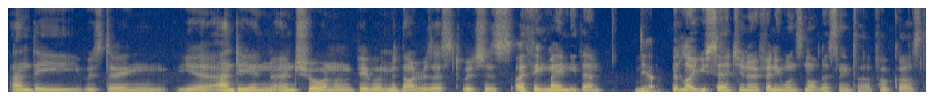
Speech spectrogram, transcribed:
andy was doing yeah andy and, and sean and people at midnight resist which is i think mainly them. Yeah. but like you said you know if anyone's not listening to that podcast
